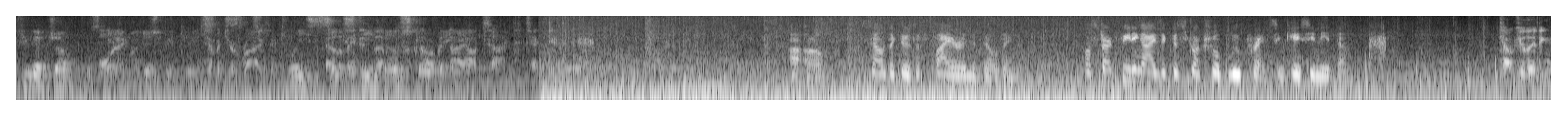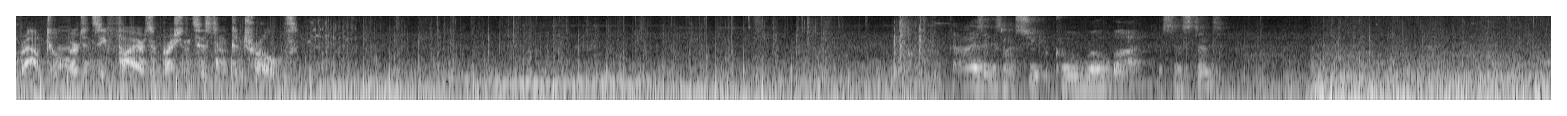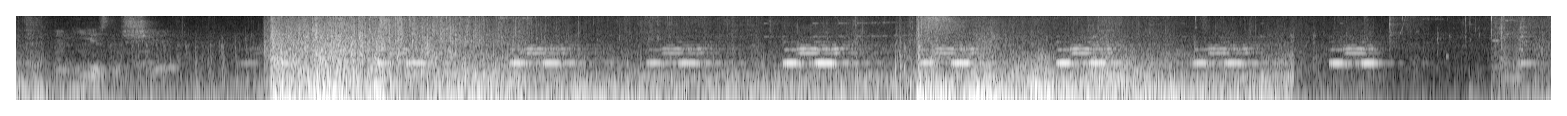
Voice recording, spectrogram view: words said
If you could jump at this game, Warning. I'd just be Temperature rising. 360 no levels of carbon scoping. detected. Uh-oh. Sounds like there's a fire in the building. I'll start feeding Isaac the structural blueprints in case you need them. Calculating route to emergency fire suppression system controls. Isaac is my super cool robot assistant. And he is the shit.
